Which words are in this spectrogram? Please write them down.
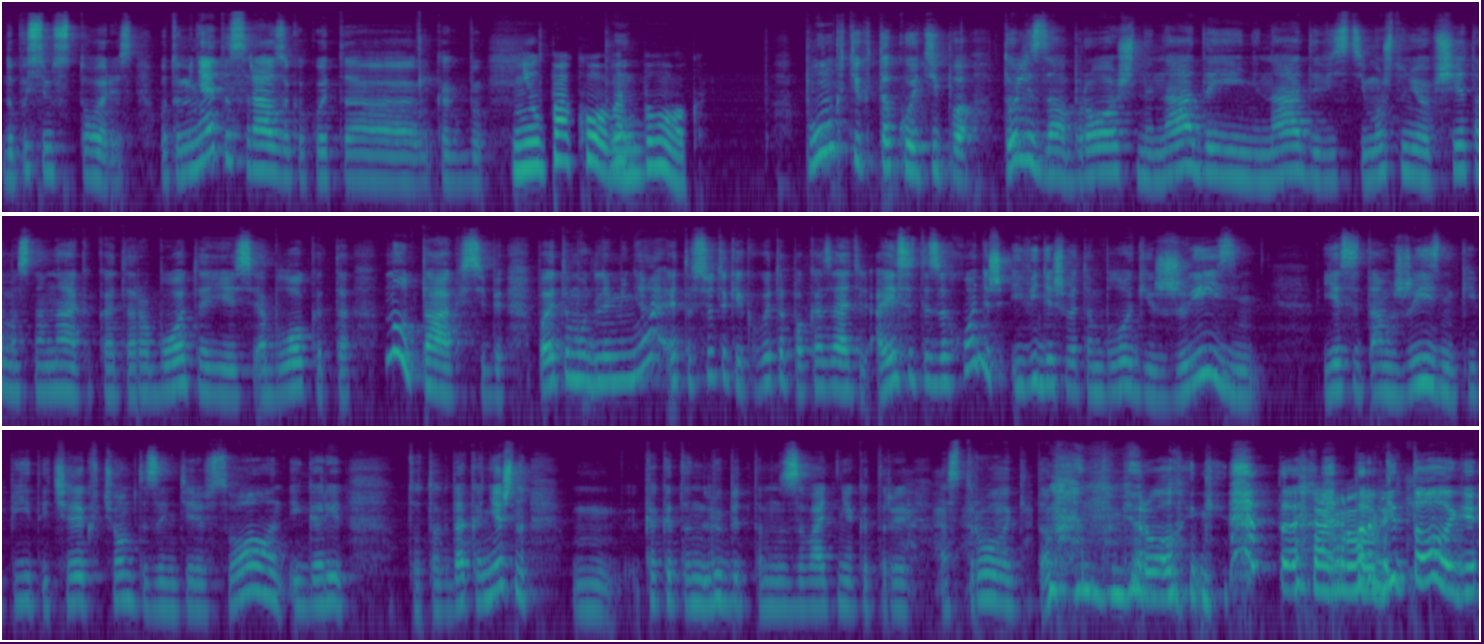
допустим, сторис. Вот у меня это сразу какой-то, как бы... Не упакован ну, блог пунктик такой, типа, то ли заброшенный, надо ей, не надо вести, может, у нее вообще там основная какая-то работа есть, а блок это, ну, так себе. Поэтому для меня это все-таки какой-то показатель. А если ты заходишь и видишь в этом блоге жизнь, если там жизнь кипит, и человек в чем-то заинтересован и горит, то тогда, конечно, как это любят там называть некоторые астрологи, там, нумерологи, таргетологи,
